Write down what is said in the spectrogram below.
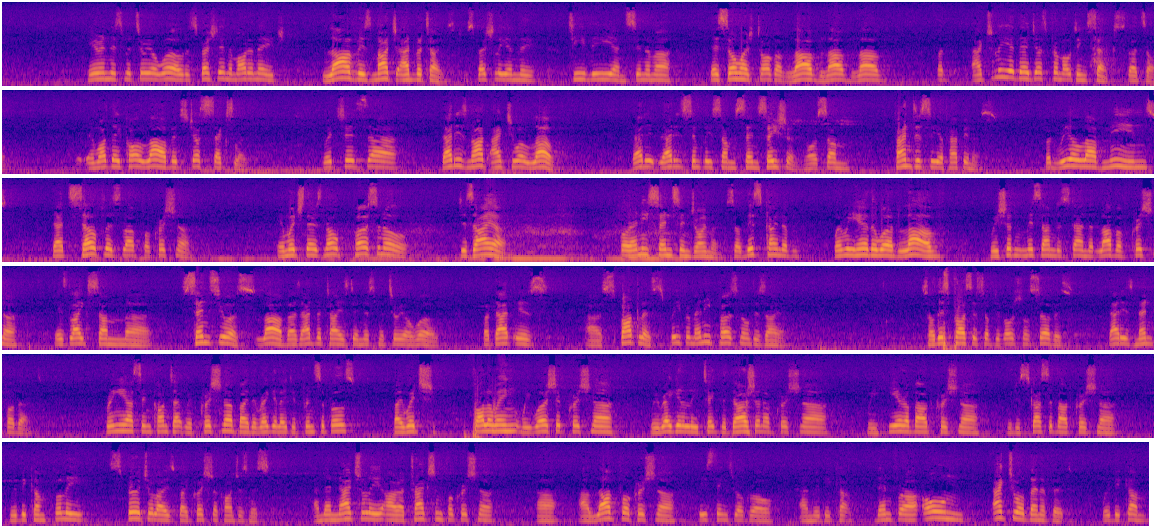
Here in this material world, especially in the modern age, love is much advertised, especially in the TV and cinema. There's so much talk of love, love, love, but actually they're just promoting sex, that's all. And what they call love, it's just sex love, which is, uh, that is not actual love. That is, that is simply some sensation or some fantasy of happiness. But real love means that selfless love for Krishna, in which there's no personal desire for any sense enjoyment. So, this kind of, when we hear the word love, we shouldn't misunderstand that love of Krishna is like some uh, sensuous love as advertised in this material world. But that is uh, spotless, free from any personal desire. So, this process of devotional service, that is meant for that. Bringing us in contact with Krishna by the regulated principles by which following we worship Krishna, we regularly take the darshan of Krishna, we hear about Krishna, we discuss about Krishna, we become fully spiritualized by Krishna consciousness. And then naturally our attraction for Krishna, uh, our love for Krishna, these things will grow and we become, then for our own actual benefit, we become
